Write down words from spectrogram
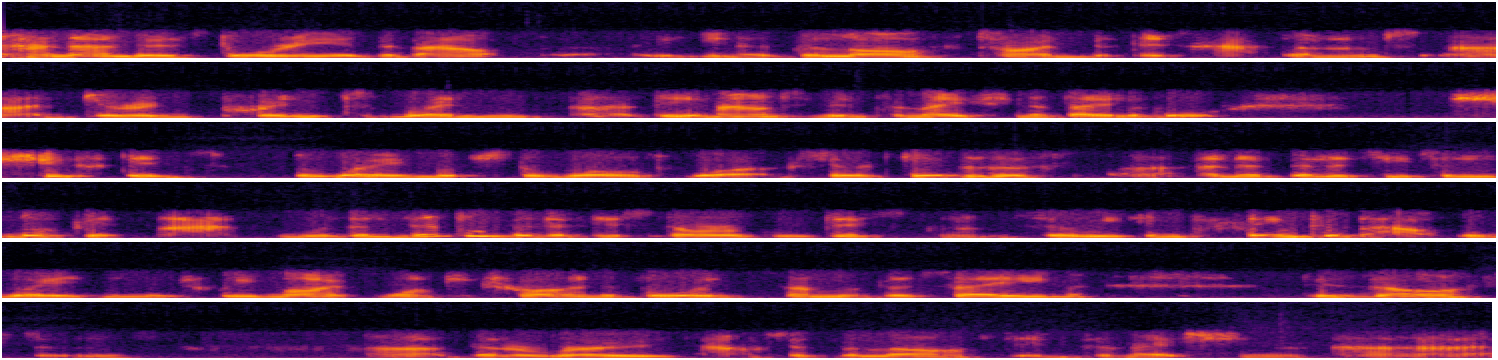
Hernando's story is about, you know, the last time that this happened uh, during print when uh, the amount of information available shifted the way in which the world works. So it gives us uh, an ability to look at that with a little bit of historical distance so we can think about the ways in which we might want to try and avoid some of the same disasters uh, that arose out of the last information uh,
